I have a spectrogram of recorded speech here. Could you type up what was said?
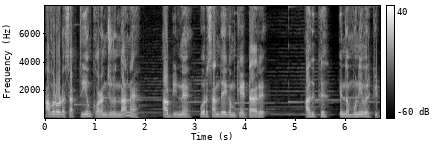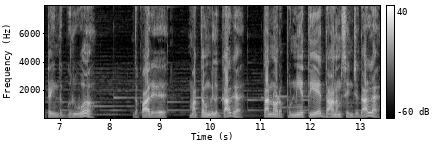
அவரோட சக்தியும் குறைஞ்சிருந்தானே? அப்படின்னு ஒரு சந்தேகம் கேட்டாரு. அதுக்கு இந்த முனிவர் கிட்ட இந்த குருவோ இந்த பாரு மற்றவங்களுக்காக தன்னோட புண்ணியத்தையே தானம் செஞ்சதால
